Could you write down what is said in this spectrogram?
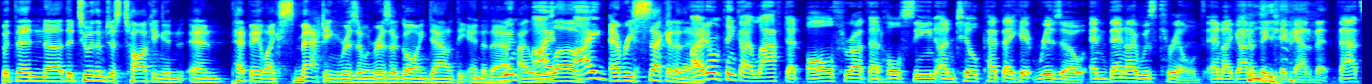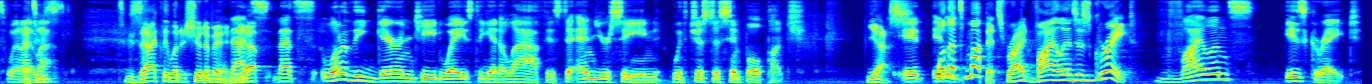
But then uh, the two of them just talking and, and Pepe like smacking Rizzo and Rizzo going down at the end of that. When I, I- love I- every second of that. I don't think I laughed at all throughout that whole scene until Pepe hit Rizzo, and then I was thrilled and I got a big kick out of it. That's when That's I laughed. It's exactly what it should have been. That's yep. that's one of the guaranteed ways to get a laugh is to end your scene with just a simple punch. Yes. it- well, that's Muppets, right? Violence is great. Violence is great.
